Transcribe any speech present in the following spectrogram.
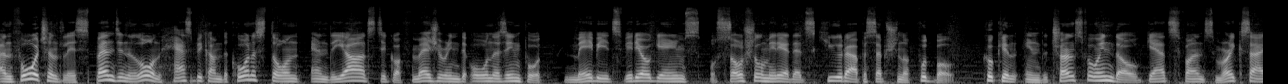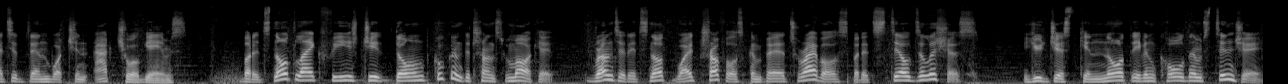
Unfortunately, spending alone has become the cornerstone and the yardstick of measuring the owner's input. Maybe it's video games or social media that skewed our perception of football. Cooking in the transfer window gets fans more excited than watching actual games. But it's not like FSG don't cook in the transfer market. Granted, it's not white truffles compared to rivals, but it's still delicious. You just cannot even call them stingy.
